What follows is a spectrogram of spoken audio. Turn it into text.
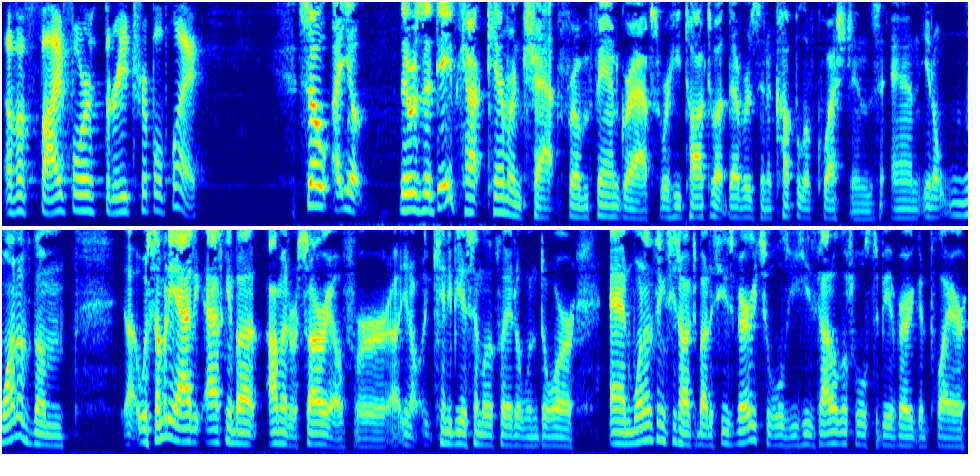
of a five four three triple play. So uh, you know, there was a Dave Cameron chat from Fangraphs where he talked about Devers in a couple of questions, and you know, one of them uh, was somebody ad- asking about Amed Rosario for uh, you know can he be a similar player to Lindor? And one of the things he talked about is he's very toolsy. He's got all the tools to be a very good player.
